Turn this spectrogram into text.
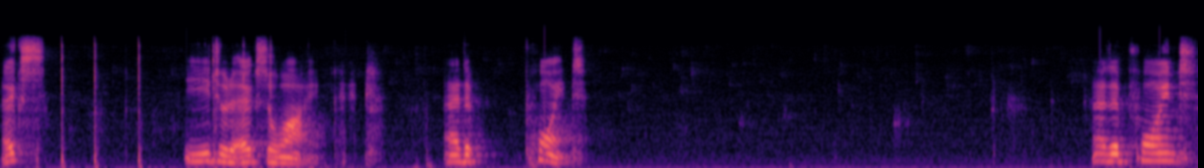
x e to the xy at the point at a point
